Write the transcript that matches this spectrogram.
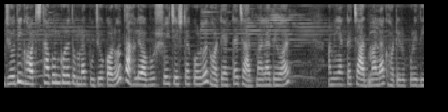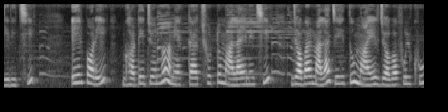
যদি ঘট স্থাপন করে তোমরা পুজো করো, তাহলে অবশ্যই চেষ্টা করবে ঘটে একটা চাঁদমালা দেওয়ার। আমি একটা চাঁদমালা ঘটের উপরে দিয়ে দিচ্ছি। এরপরেই ঘটের জন্য আমি একটা ছোট্ট মালা এনেছি। জবার মালা যেহেতু মায়ের জবা ফুল খুব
